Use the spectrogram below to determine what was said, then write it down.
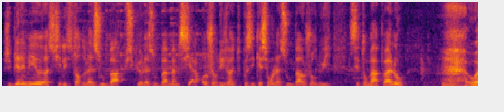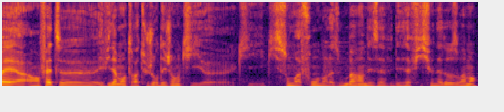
J'ai bien aimé aussi l'histoire de la Zumba, puisque la Zumba, même si alors aujourd'hui, j'ai envie de te poser une question, la Zumba aujourd'hui, c'est tombé un peu à l'eau. Ouais, en fait, euh, évidemment, tu auras toujours des gens qui, euh, qui, qui sont à fond dans la Zumba, hein, des, des aficionados vraiment.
